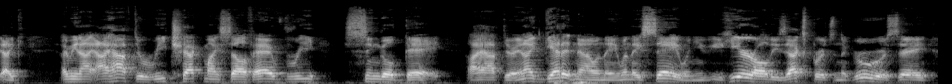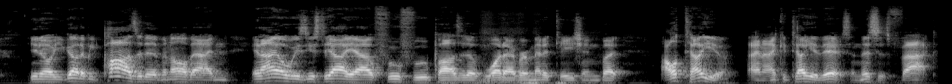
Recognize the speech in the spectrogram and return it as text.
like, I mean, I, I have to recheck myself every single day. I have to, and I get it now when they, when they say, when you, you hear all these experts and the gurus say, you know, you got to be positive and all that. And, and I always used to, yeah, yeah, foo foo, positive, whatever, meditation. But I'll tell you, and I can tell you this, and this is fact.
